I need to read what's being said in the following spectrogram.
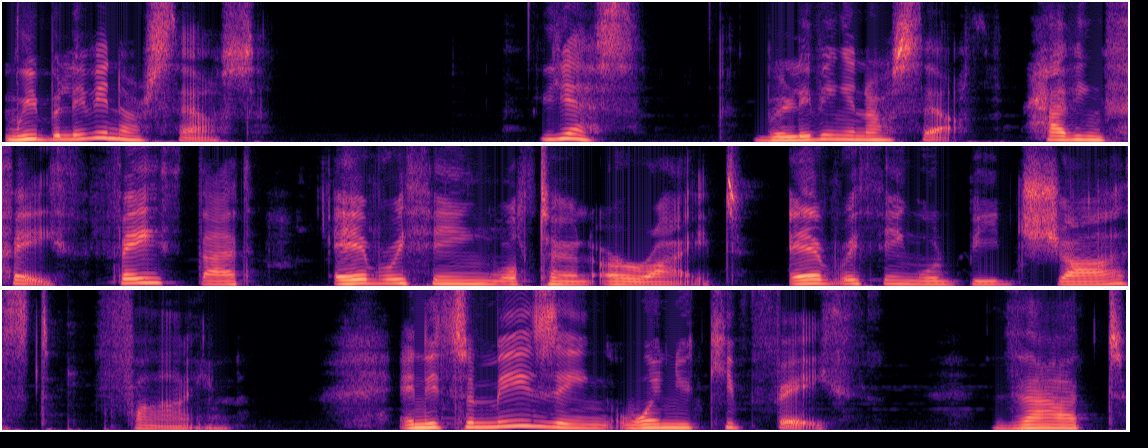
we believe in ourselves. Yes, believing in ourselves, having faith faith that everything will turn all right, everything will be just fine. And it's amazing when you keep faith that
